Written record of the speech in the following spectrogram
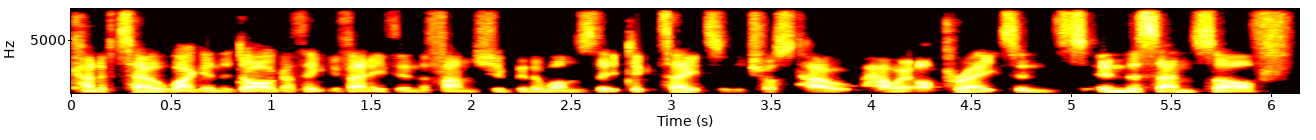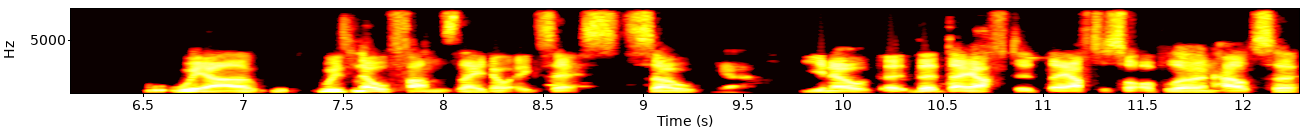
kind of tail wagging the dog. I think if anything, the fans should be the ones that dictate to the trust how how it operates, in in the sense of we are with no fans they don't exist. So yeah you know that they have to they have to sort of learn how to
